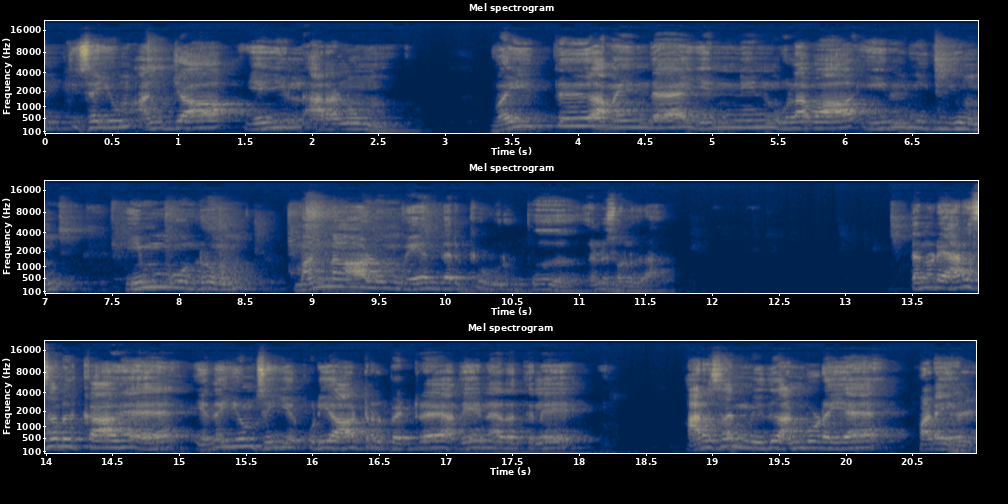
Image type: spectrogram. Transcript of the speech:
எத்திசையும் அஞ்சா எயில் அரணும் வைத்து அமைந்த எண்ணின் உளவா இருநிதியும் இம்மூன்றும் மண்ணாளும் வேந்தற்கு உறுப்பு என்று சொல்கிறார். தன்னுடைய அரசனுக்காக எதையும் செய்யக்கூடிய ஆற்றல் பெற்ற அதே நேரத்திலே அரசன் மீது அன்புடைய படைகள்.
